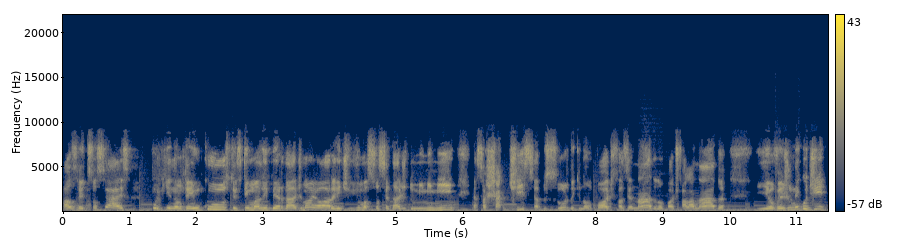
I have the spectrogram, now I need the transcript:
às redes sociais, porque não tem um custo, eles têm uma liberdade maior. A gente vive uma sociedade do mimimi, essa chatice absurda que não pode fazer nada, não pode falar nada. E eu vejo o Nego Di,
